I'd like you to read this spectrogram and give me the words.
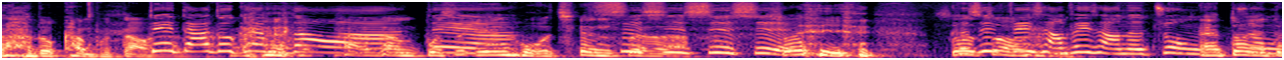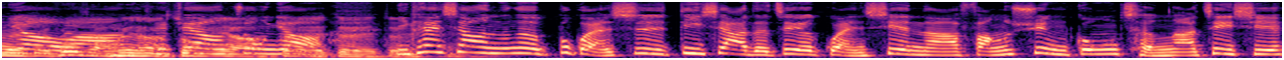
大家都看不到，对，大家都看不到啊，不是烟火建设，是是是是，所以 可是非常非常的重重要啊，非常重要。对对，你看像那个不管是地下的这个管线啊、防汛工程啊这些，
